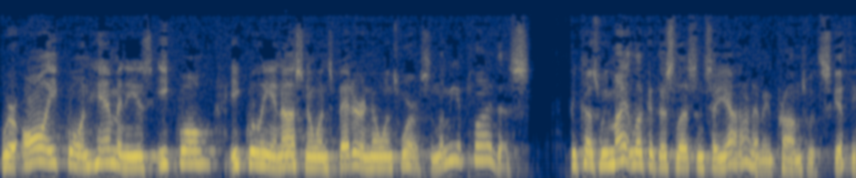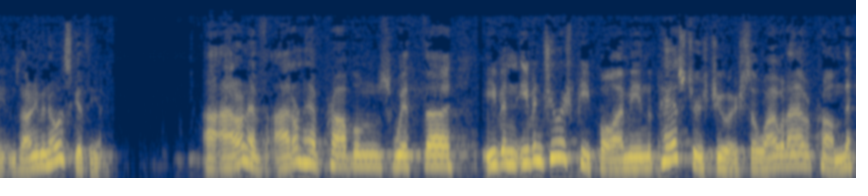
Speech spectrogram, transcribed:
We're all equal in Him and He is equal, equally in us. No one's better and no one's worse. And let me apply this. Because we might look at this list and say, yeah, I don't have any problems with Scythians. I don't even know a Scythian. I don't have I don't have problems with uh, even even Jewish people. I mean, the pastor is Jewish, so why would I have a problem?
